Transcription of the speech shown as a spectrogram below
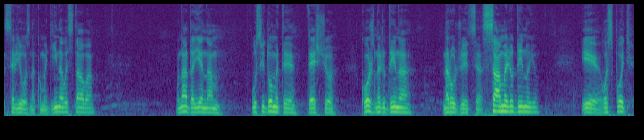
серйозна комедійна вистава. Вона дає нам усвідомити те, що кожна людина народжується саме людиною, і Господь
